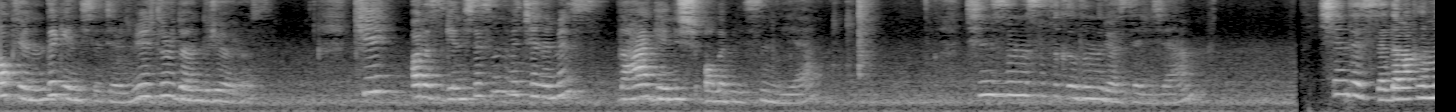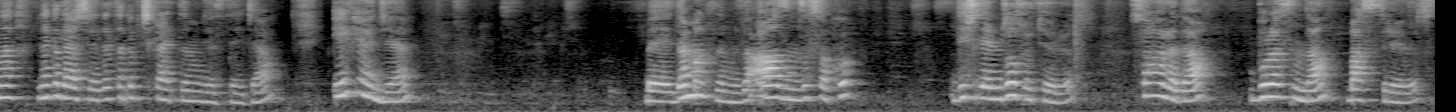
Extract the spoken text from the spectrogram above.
Ok yönünde genişletiyoruz. Bir tur döndürüyoruz. Ki orası genişlesin ve çenemiz daha geniş olabilsin diye. Şimdi size nasıl takıldığını göstereceğim. Şimdi size damaklımı ne kadar sürede takıp çıkarttığımı göstereceğim. İlk önce e, damaklığımızı ağzımıza sokup dişlerimizi oturtuyoruz. Sonra da burasından bastırıyoruz.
